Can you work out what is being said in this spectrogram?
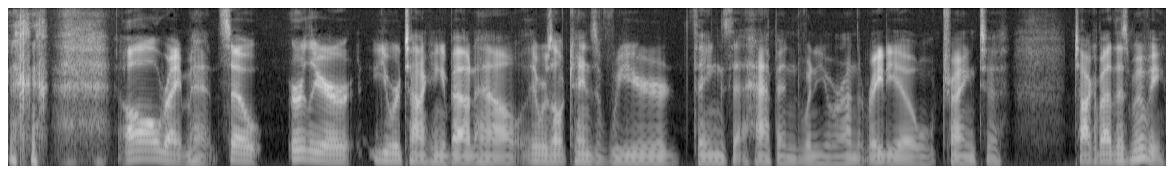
All right, Matt. So earlier you were talking about how there was all kinds of weird things that happened when you were on the radio trying to talk about this movie.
